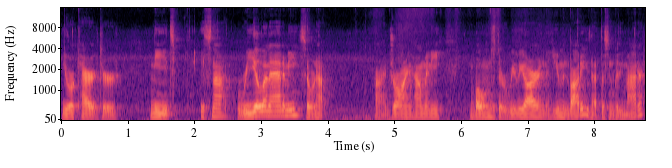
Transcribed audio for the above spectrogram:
your character needs. It's not real anatomy, so we're not uh, drawing how many bones there really are in the human body. That doesn't really matter.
